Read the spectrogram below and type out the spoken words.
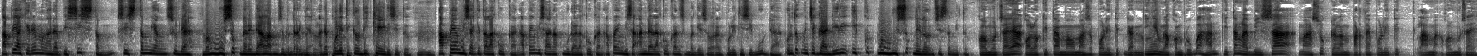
Tapi akhirnya menghadapi sistem, sistem yang sudah membusuk dari dalam sebenarnya. Ada political decay di situ. Hmm. Apa yang bisa kita lakukan? Apa yang bisa anak muda lakukan? Apa yang bisa Anda lakukan sebagai seorang politisi muda untuk mencegah diri ikut membusuk di dalam sistem itu? Kalau menurut saya, kalau kita mau masuk politik dan ingin melakukan perubahan, kita nggak bisa masuk dalam partai politik lama. Kalau menurut saya.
